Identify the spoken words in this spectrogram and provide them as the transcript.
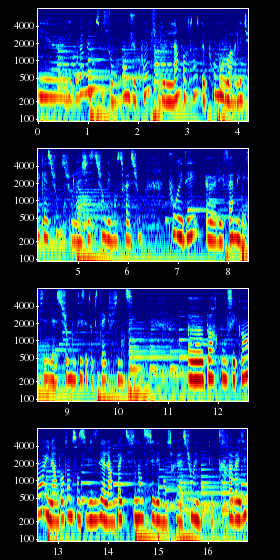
Et euh, les gouvernements se sont rendus compte de l'importance de promouvoir l'éducation sur la gestion des menstruations pour aider euh, les femmes et les filles à surmonter cet obstacle financier. Euh, par conséquent, il est important de sensibiliser à l'impact financier des menstruations et de travailler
